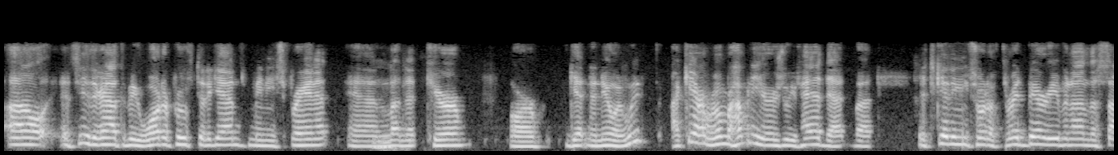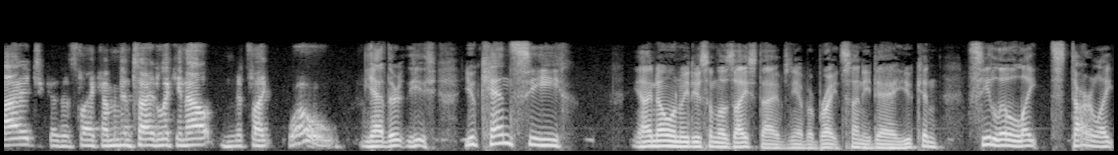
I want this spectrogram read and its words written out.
Uh, it's either going to have to be waterproofed it again, meaning spraying it and Mhm. letting it cure, or getting a new one. We I can't remember how many years we've had that, but it's getting sort of threadbare even on the sides because it's like I'm inside looking out, and it's like whoa. Yeah, there you, you can see. Yeah, I know when we do some of those ice dives and you have a bright sunny day, you can see little light starlight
